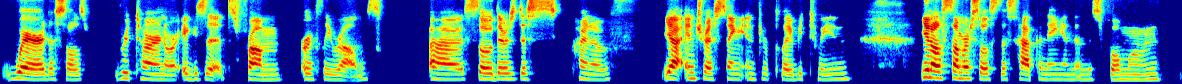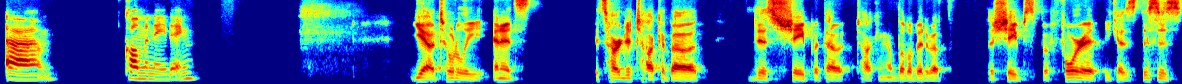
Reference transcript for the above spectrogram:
where the souls return or exit from earthly realms. Uh, so there's this kind of yeah interesting interplay between you know summer solstice happening and then this full moon um, culminating. yeah totally and it's it's hard to talk about this shape without talking a little bit about the shapes before it because this is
